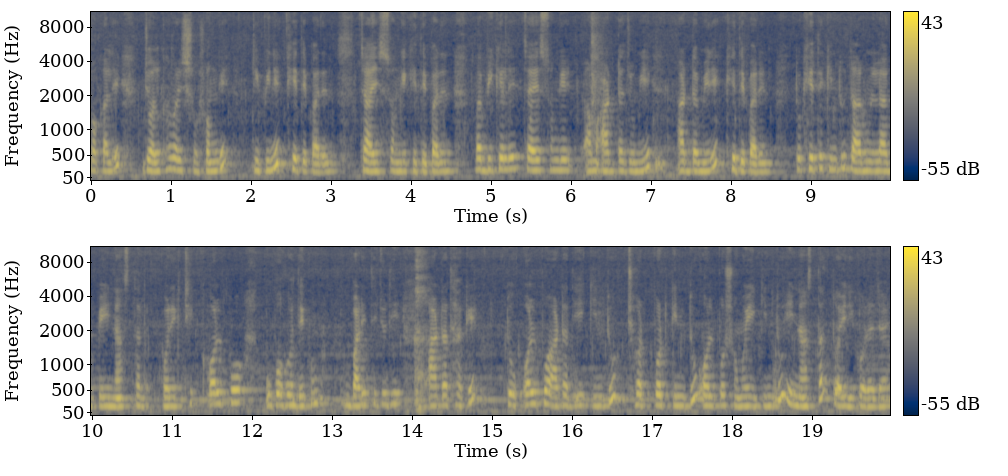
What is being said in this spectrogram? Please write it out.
সকালে জলখাবারের সঙ্গে টিফিনে খেতে পারেন, চায়ের সঙ্গে খেতে পারেন বা বিকেলে চায়ের সঙ্গে আড্ডা জমিয়ে আড্ডা মেরে খেতে পারেন। তো খেতে কিন্তু দারুণ লাগবে এই নাস্তা করে? ঠিক অল্প উপকরণ দেখুন, বাড়িতে যদি আটা থাকে, তো অল্প আটা দিয়ে কিন্তু ঝটপট কিন্তু অল্প সময়ে কিন্তু এই নাস্তা তৈরি করা যায়।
